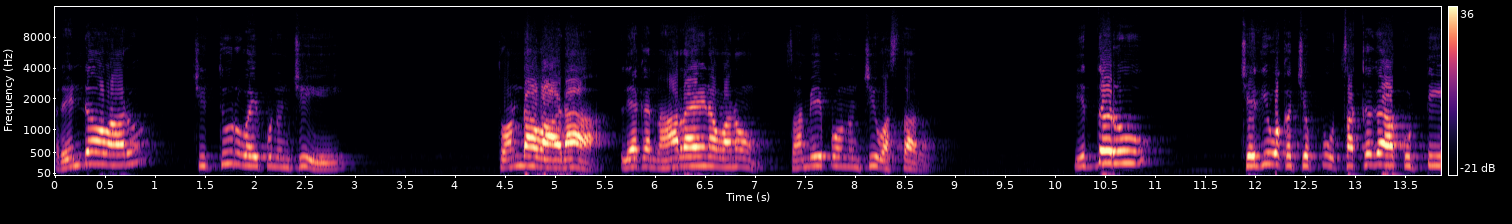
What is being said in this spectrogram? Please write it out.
రెండో వారు చిత్తూరు వైపు నుంచి తొండవాడ లేక నారాయణవనం సమీపం నుంచి వస్తారు. ఇద్దరు చెది ఒక చెప్పు చక్కగా కుట్టి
